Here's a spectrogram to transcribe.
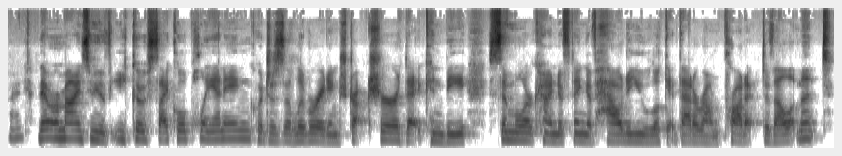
Right. That reminds me of eco cycle planning, which is a liberating structure that can be similar kind of thing of how do you look at that around product development.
